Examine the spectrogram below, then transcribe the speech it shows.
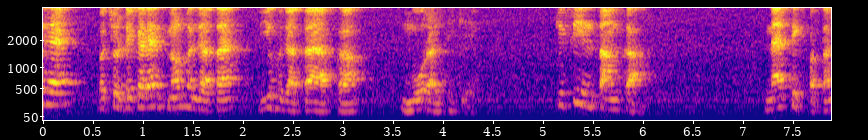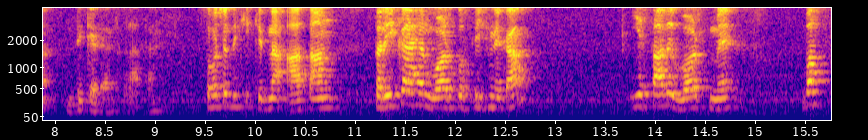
है, बच्चों बन जाता है, ये हो जाता है आपका किसी इंसान का नैतिक पतन कहलाता है। तो बच्चों, देखिए कितना आसान तरीका है वर्ड को सीखने का। ये सारे वर्ड्स में बस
